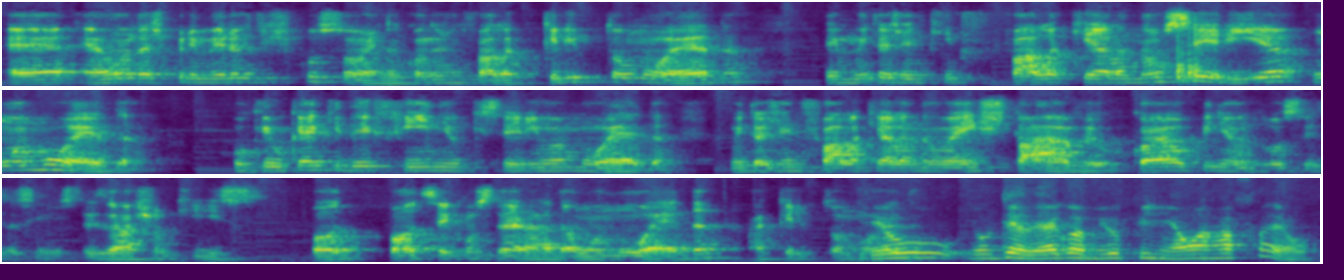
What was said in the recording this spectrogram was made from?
é, é uma das primeiras discussões, né? Quando a gente fala criptomoeda, tem muita gente que fala que ela não seria uma moeda, porque o que é que define o que seria uma moeda? Muita gente fala que ela não é estável. Qual é a opinião de vocês? Assim, vocês acham que pode, pode ser considerada uma moeda, a criptomoeda? Eu, eu delego a minha opinião a Rafael.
